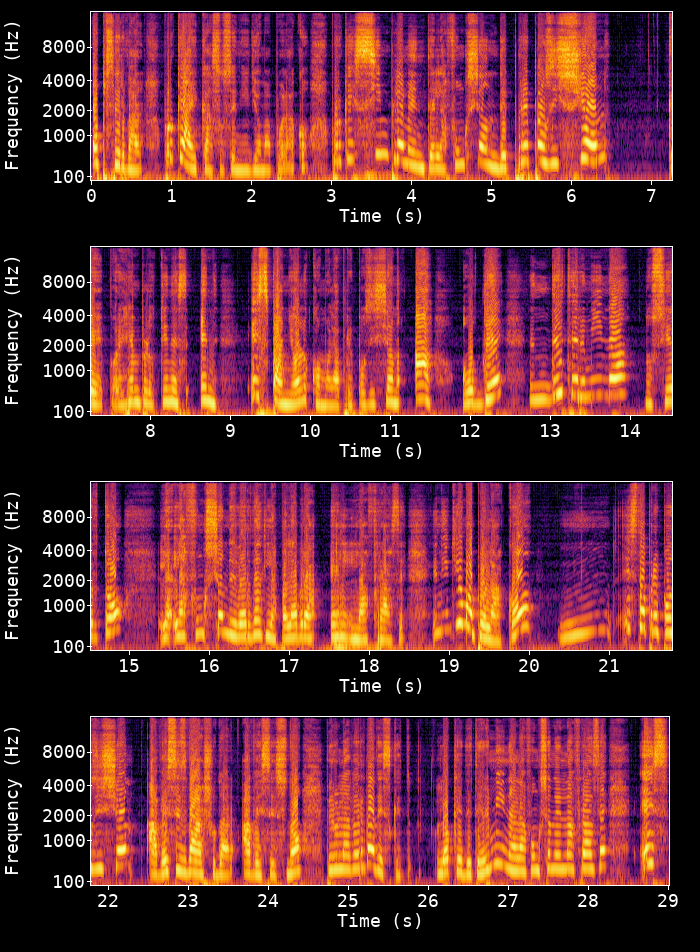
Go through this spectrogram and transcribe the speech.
observar. ¿Por qué hay casos en idioma polaco? Porque simplemente la función de preposición que, por ejemplo, tienes en español como la preposición a o de determina, ¿no es cierto?, la, función de verdad la palabra en la frase. En idioma polaco, mm, esta preposición a veces va a ayudar, a veces no, pero la verdad es que lo que determina la función en la frase es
